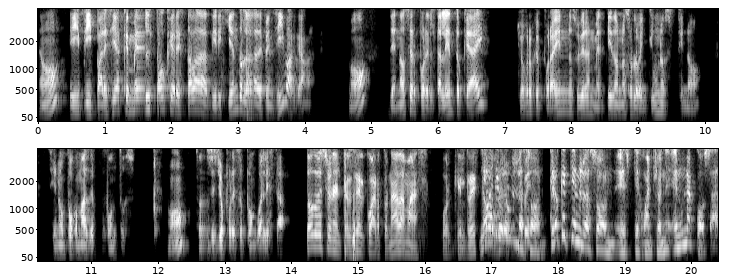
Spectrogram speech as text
¿no? Y, y parecía que Mel Tucker estaba dirigiendo la defensiva, ¿no? De no ser por el talento que hay, yo creo que por ahí nos hubieran metido no solo 21, sino, sino un poco más de puntos. ¿no? Entonces yo por eso pongo al staff. Todo eso en el tercer cuarto, nada más, porque el resto... No, creo que tienes razón, creo que tienes razón, este, Juancho, en, una cosa.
